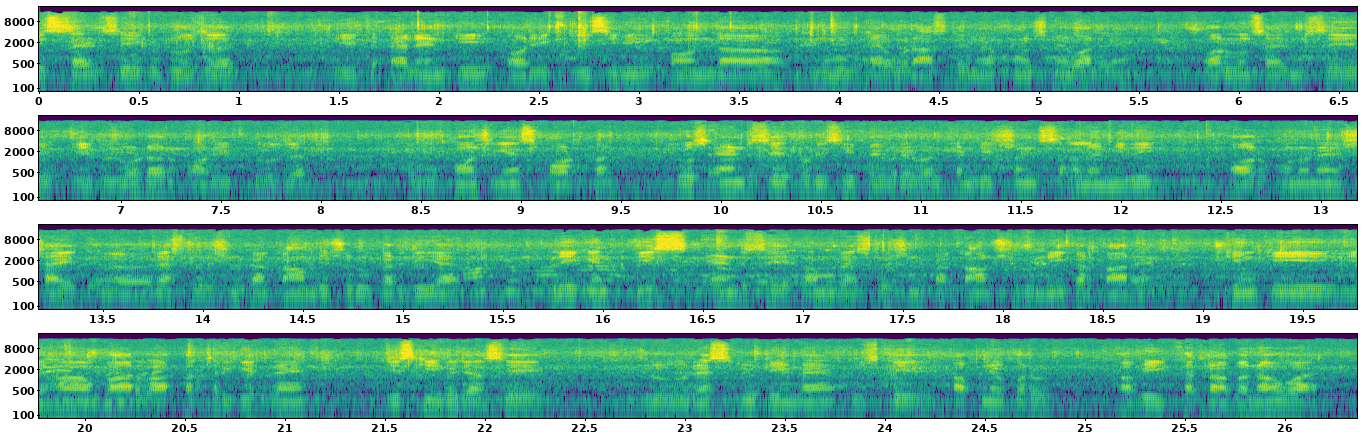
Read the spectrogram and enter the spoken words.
इस साइड से एक डोज़र एक एलएनटी और एक जी ऑन द मूव है, वो रास्ते में पहुँचने वाले हैं। और उन साइड से एक लोडर और एक डोज़र वो पहुँच गए स्पॉट पर। तो उस एंड से थोड़ी सी फेवरेबल कंडीशंस हमें मिली और उन्होंने शायद रेस्टोरेशन का काम भी शुरू कर दिया है। लेकिन इस एंड से हम रेस्टोरेशन का काम शुरू नहीं कर पा रहे क्योंकि यहाँ बार बार पत्थर गिर रहे हैं, जिसकी वजह से जो रेस्क्यू टीम है, उसके अपने ऊपर अभी खतरा बना हुआ है।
